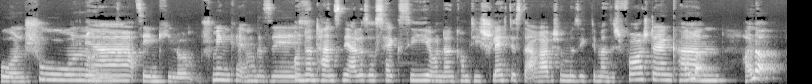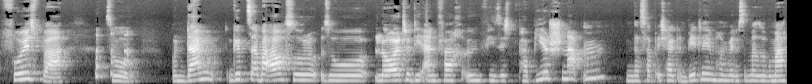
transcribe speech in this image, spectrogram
hohen Schuhen Ja. und 10 Kilo Schminke im Gesicht. Und dann tanzen die alle so sexy und dann kommt die schlechteste arabische Musik, die man sich vorstellen kann. Hallo. Furchtbar. So. Und dann gibt's aber auch so, so Leute, die einfach irgendwie sich Papier schnappen. Und das habe ich halt in Bethlehem, haben wir das immer so gemacht.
